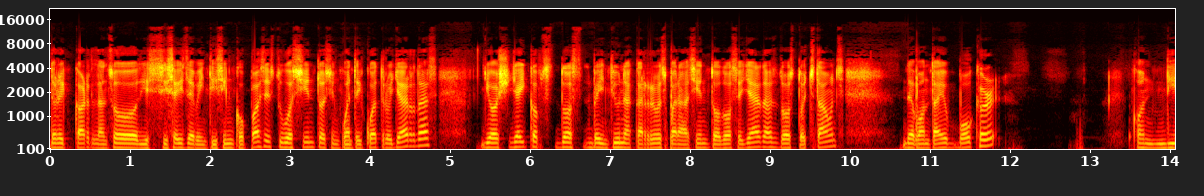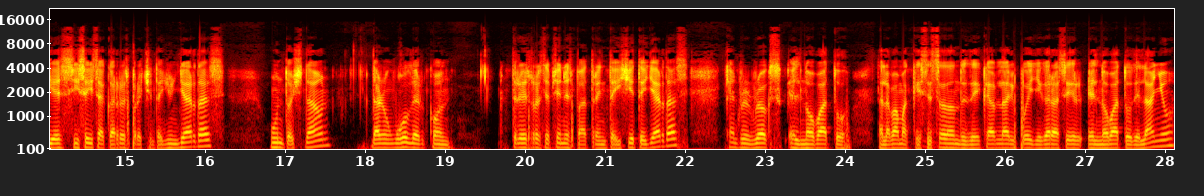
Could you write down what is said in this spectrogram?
Derek Carr lanzó 16 de 25 pases, tuvo 154 yardas. Josh Jacobs 221 acarreos para 112 yardas, 2 touchdowns. Devontae Booker con 16 acarreos para 81 yardas, un touchdown. Darren Waller con tres recepciones para 37 yardas. Henry Rocks, el novato de Alabama que se está dando de qué hablar y puede llegar a ser el novato del año,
